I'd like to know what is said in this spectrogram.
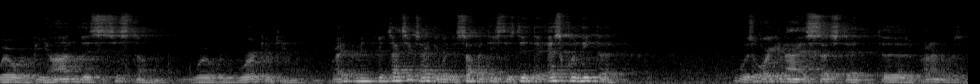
where we're beyond this system, where we work again. Right. I mean, that's exactly what the Zapatistas did. The Escuelita was organized such that the I don't know, was it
